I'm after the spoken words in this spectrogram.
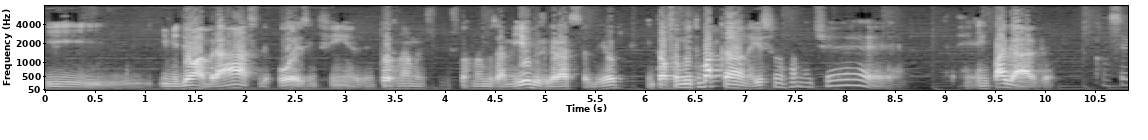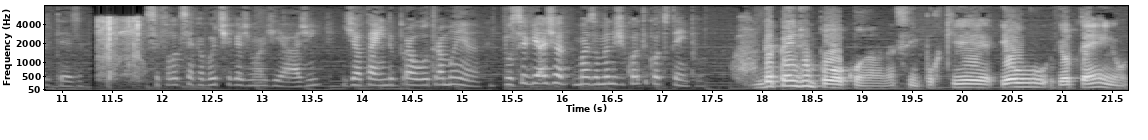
e, e me deu um abraço depois, enfim, tornamos, nos tornamos amigos, graças a Deus. Então foi muito bacana, isso realmente é, é impagável. Com certeza. Você falou que você acabou de chegar de uma viagem e já está indo para outra amanhã. Você viaja mais ou menos de quanto em quanto tempo? Depende um pouco, Ana, assim, porque eu, eu tenho,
